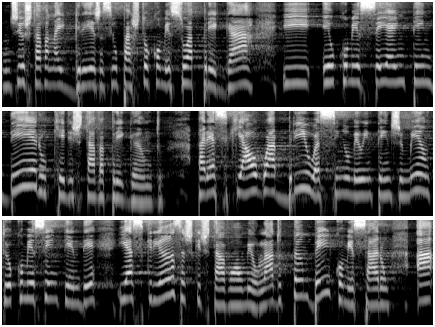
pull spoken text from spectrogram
Um dia eu estava na igreja, assim, o pastor começou a pregar e eu comecei a entender o que ele estava pregando. Parece que algo abriu assim o meu entendimento, eu comecei a entender e as crianças que estavam ao meu lado também começaram a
